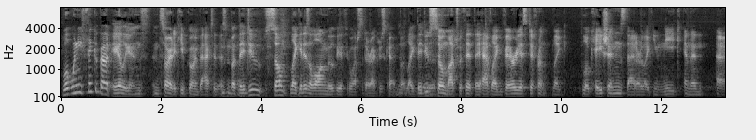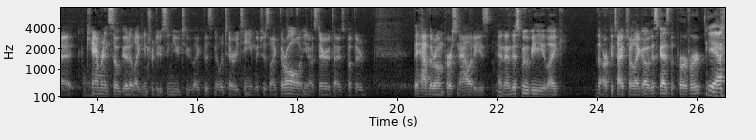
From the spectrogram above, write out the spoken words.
Well, when you think about aliens, and sorry to keep going back to this, but they do so like it is a long movie if you watch the director's cut, but like they do so much with it. They have like various different like locations that are like unique, and then uh, Cameron's so good at like introducing you to like this military team, which is like they're all you know stereotypes, but they're they have their own personalities. And then this movie like. The archetypes are like, oh, this guy's the pervert. yeah,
